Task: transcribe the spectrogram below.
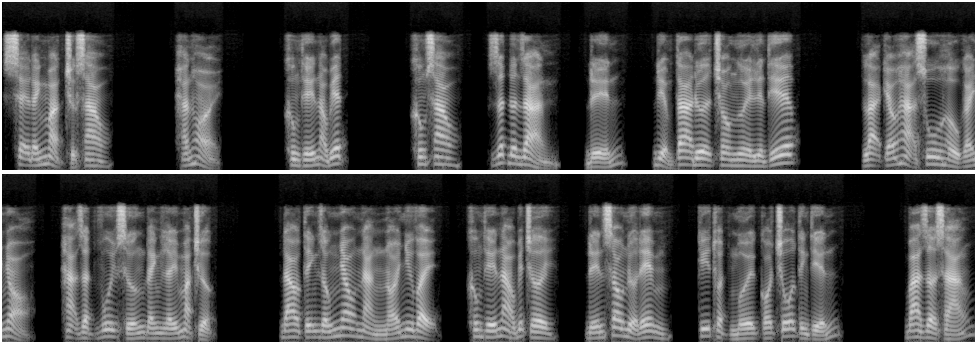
Sẽ đánh mặt trực sao? Hắn hỏi. Không thế nào biết. Không sao, rất đơn giản, đến, điểm ta đưa cho ngươi liên tiếp. Lại kéo hạ su hầu gái nhỏ, hạ giật vui sướng đánh lấy mặt trược. Đào tính giống nhau nàng nói như vậy, không thế nào biết chơi, đến sau nửa đêm, kỹ thuật mới có chỗ tinh tiến. 3 giờ sáng,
